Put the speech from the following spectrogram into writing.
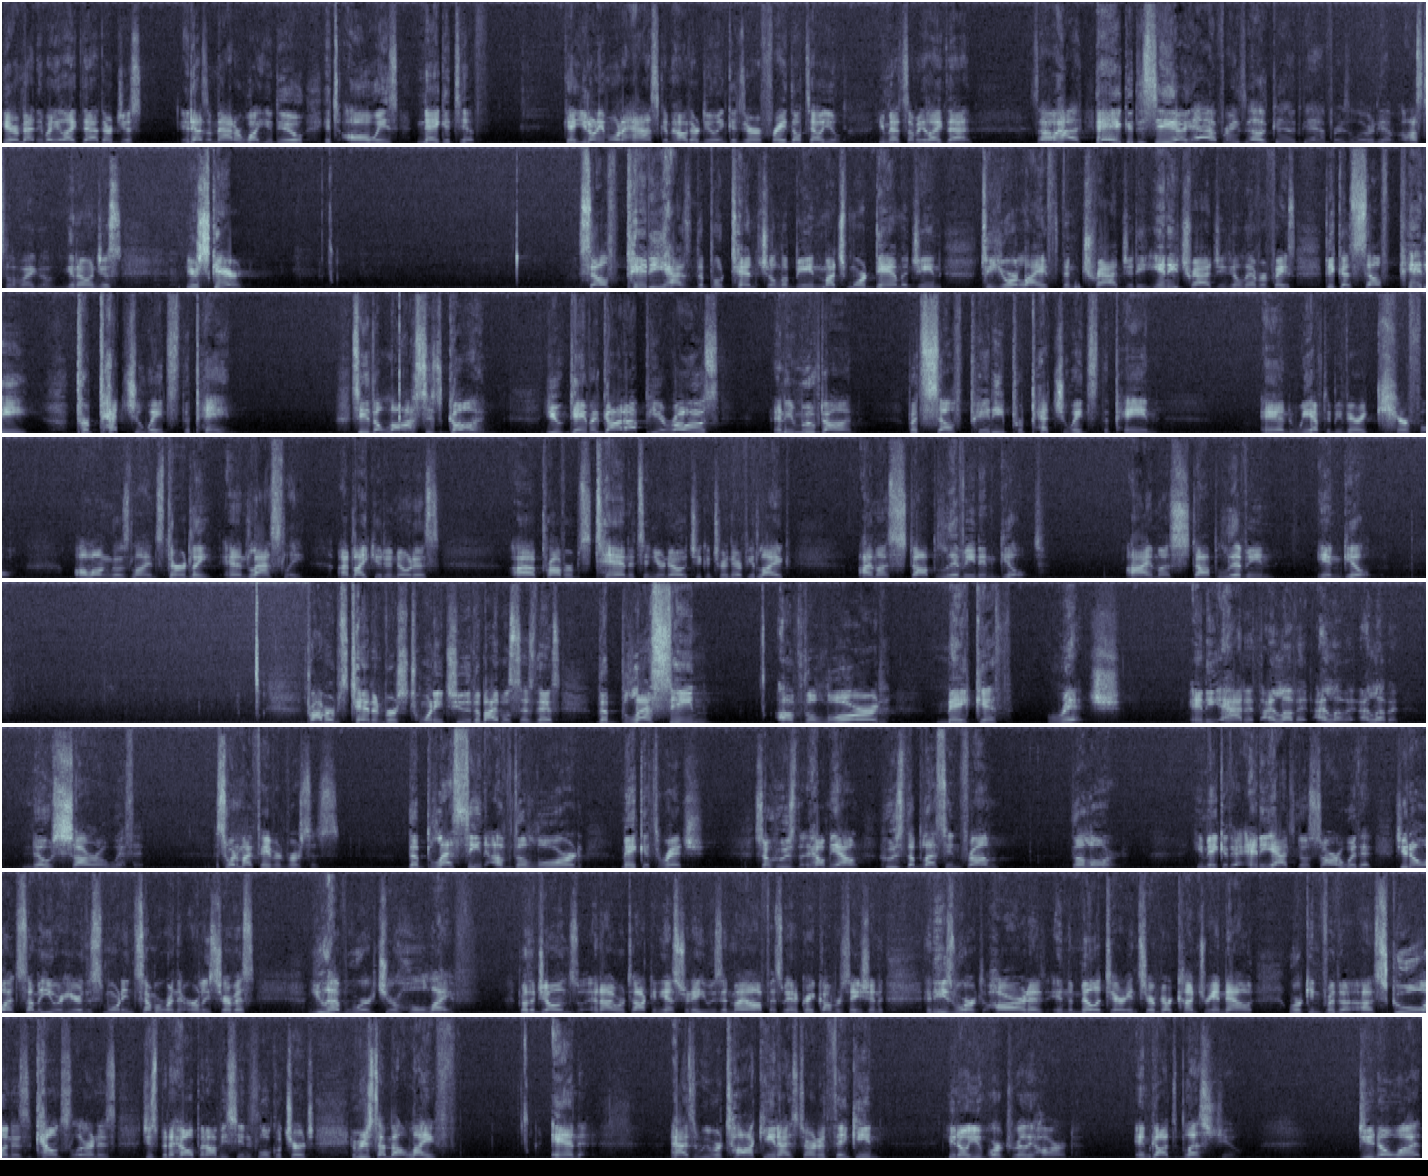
You ever met anybody like that? They're just, it doesn't matter what you do, it's always negative. Okay, you don't even want to ask them how they're doing because you're afraid they'll tell you. You met somebody like that? So, how, hey, good to see you. Yeah, praise God. Good. Yeah, praise the Lord. Yep, hasta luego. You know, and just, you're scared. Self pity has the potential of being much more damaging to your life than tragedy, any tragedy you'll ever face, because self pity perpetuates the pain. See, the loss is gone. You, David got up, he arose, and he moved on. But self pity perpetuates the pain. And we have to be very careful along those lines. Thirdly, and lastly, I'd like you to notice uh, Proverbs 10. It's in your notes. You can turn there if you'd like. I must stop living in guilt. I must stop living in guilt. Proverbs 10 and verse 22, the Bible says this The blessing of the Lord maketh rich. And he addeth, I love it, I love it, I love it, no sorrow with it. That's one of my favorite verses. The blessing of the Lord maketh rich. So who's the, help me out? Who's the blessing from? The Lord. He maketh it, and he adds no sorrow with it. Do you know what? Some of you are here this morning, some were in the early service. You have worked your whole life. Brother Jones and I were talking yesterday. He was in my office. We had a great conversation. And he's worked hard in the military and served our country, and now working for the uh, school and as a counselor and has just been a help, and obviously in his local church. And we're just talking about life. And as we were talking, I started thinking, you know, you've worked really hard, and God's blessed you. Do you know what?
